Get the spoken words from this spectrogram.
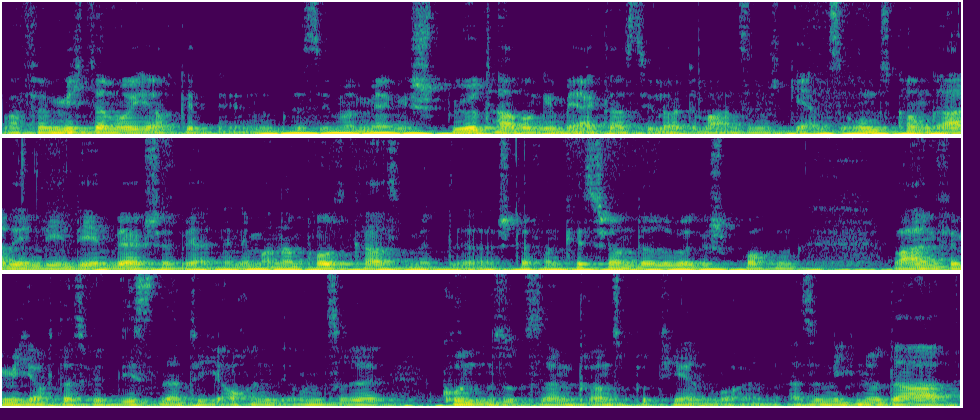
war für mich dann, wo ich auch das immer mehr gespürt habe und gemerkt habe, dass die Leute wahnsinnig gern zu uns kommen, gerade in die Ideenwerkstatt. Wir hatten in dem anderen Podcast mit äh, Stefan Kiss schon darüber gesprochen, war für mich auch, dass wir dies natürlich auch in unsere Kunden sozusagen transportieren wollen. Also nicht nur da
